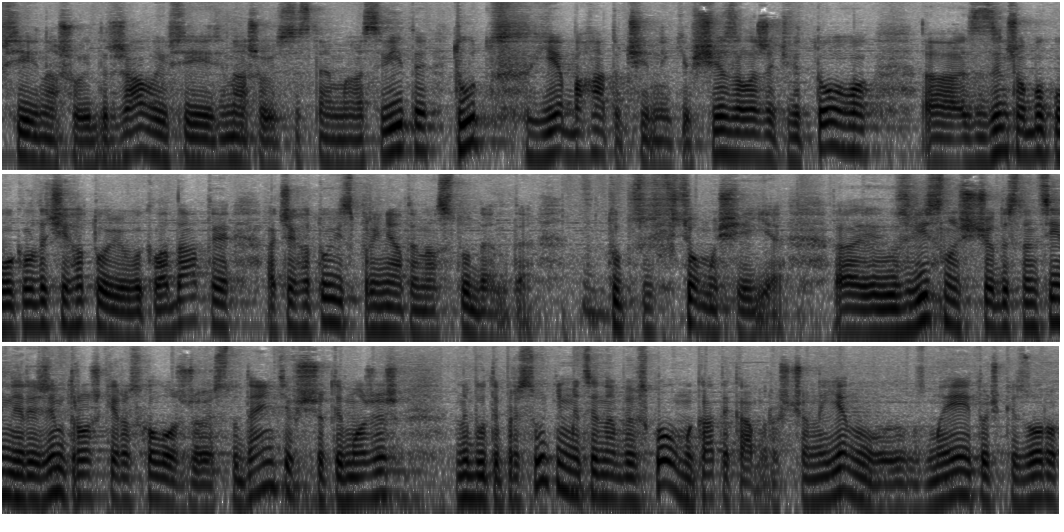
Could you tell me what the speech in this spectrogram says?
всієї нашої держави, всієї нашої системи освіти. Тут є багато чинників. Ще залежить від того, з іншого боку, викладачі готові викладати, а чи готові сприйняти нас студенти. Тут в цьому ще є. Е, Звісно, що дистанційний режим трошки розхолоджує студентів, що ти можеш не бути присутнім, і це не обов'язково вмикати камеру, що не є, ну, з моєї точки зору,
